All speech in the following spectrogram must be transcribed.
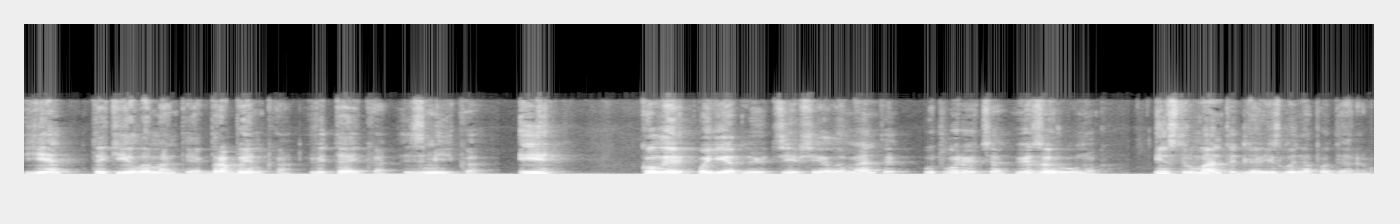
Є такі елементи, як драбинка, вітейка, змійка. І коли поєднують ці всі елементи, утворюється візерунок, інструменти для різьблення по дереву.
